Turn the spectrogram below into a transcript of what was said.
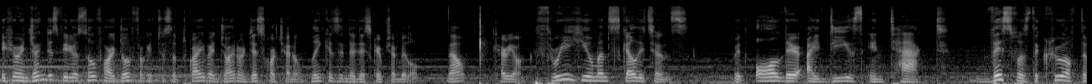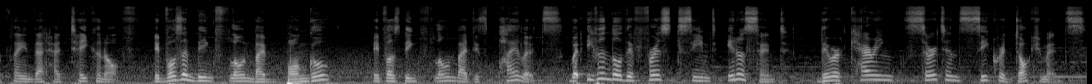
If you're enjoying this video so far, don't forget to subscribe and join our Discord channel. Link is in the description below. Now, carry on. Three human skeletons with all their IDs intact. This was the crew of the plane that had taken off. It wasn't being flown by Bongo, it was being flown by these pilots. But even though they first seemed innocent, they were carrying certain secret documents.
